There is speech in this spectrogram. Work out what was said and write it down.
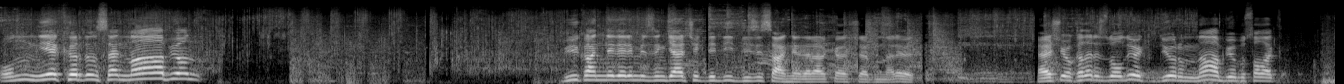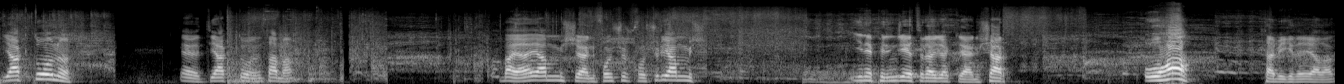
Onu niye kırdın sen? Ne yapıyorsun? Büyük annelerimizin gerçek dediği dizi sahneler arkadaşlar bunlar evet. Her şey o kadar hızlı oluyor ki diyorum ne yapıyor bu salak? Yaktı onu. Evet yaktı onu tamam. Bayağı yanmış yani foşur foşur yanmış. Yine pirince yatıracak yani şart. Oha! Tabii ki de yalan.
